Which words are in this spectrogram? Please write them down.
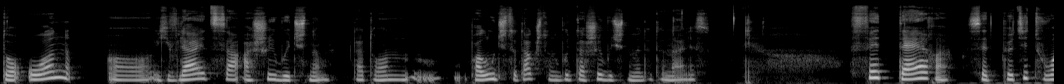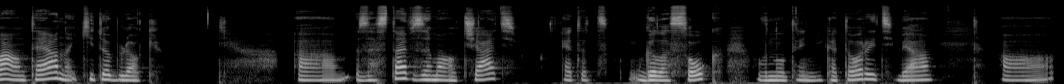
то он э, является ошибочным, да, то он получится так, что он будет ошибочным, этот анализ. Fais taire cette petite voix interne qui te bloque. А, заставь замолчать этот голосок внутренний, который тебя а,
